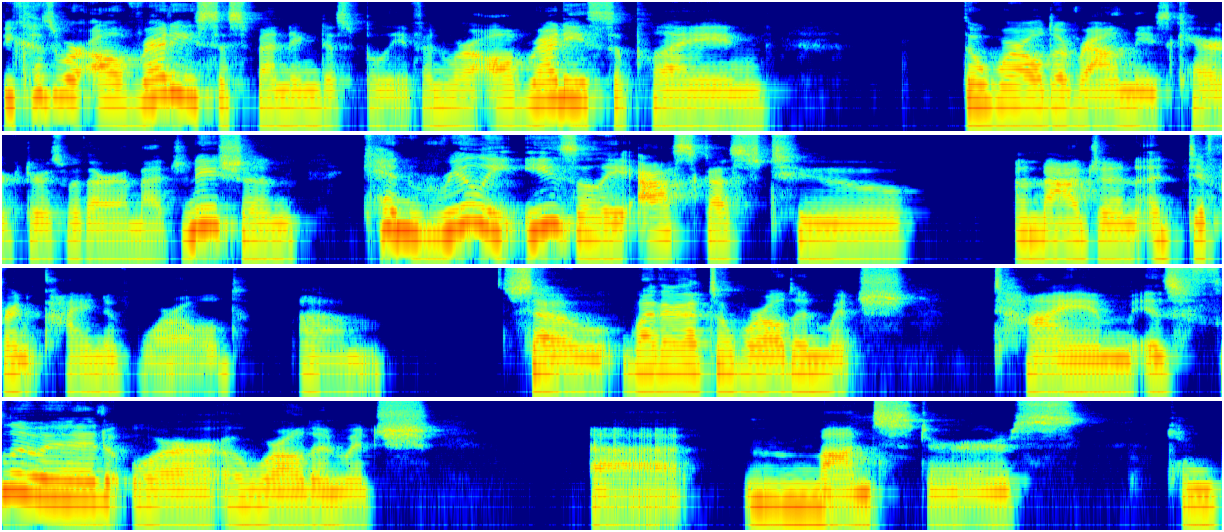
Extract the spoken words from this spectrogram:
because we're already suspending disbelief and we're already supplying the world around these characters with our imagination can really easily ask us to imagine a different kind of world. Um, so, whether that's a world in which time is fluid or a world in which uh, monsters can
